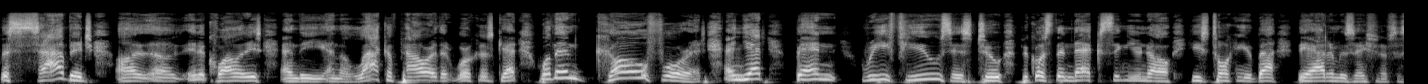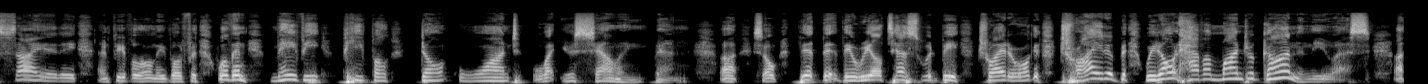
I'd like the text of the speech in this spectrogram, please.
the savage uh, uh inequalities and the and the lack of power that workers get. Well, then go for it. And yet, Ben refuses to because the next thing you know, he's talking about the atomization of society and people only vote for. Well, then maybe people don't want what you're selling, Ben. Uh, so the, the, the, real test would be try to organize, try to, we don't have a Mondragon in the U.S., uh,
